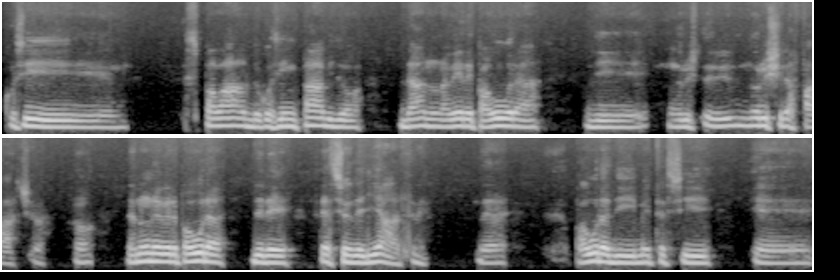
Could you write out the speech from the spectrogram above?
così spavaldo, così impavido da non avere paura di non riuscire a farcela. No? da non avere paura delle reazioni degli altri, paura di mettersi, eh,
